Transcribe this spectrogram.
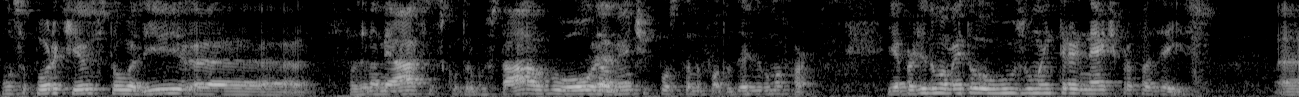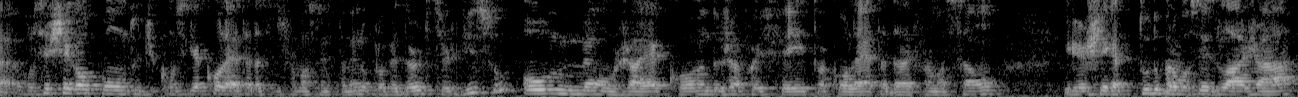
Vamos supor que eu estou ali é, fazendo ameaças contra o Gustavo ou Certo. realmente postando foto deles de alguma forma. E a partir do momento eu uso uma internet para fazer isso. É, você chega ao ponto de conseguir a coleta dessas informações também no provedor de serviço ou não? Já é quando já foi feito a coleta da informação e já chega tudo para vocês lá já.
